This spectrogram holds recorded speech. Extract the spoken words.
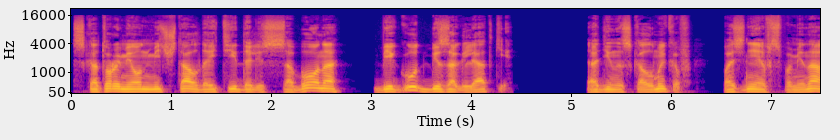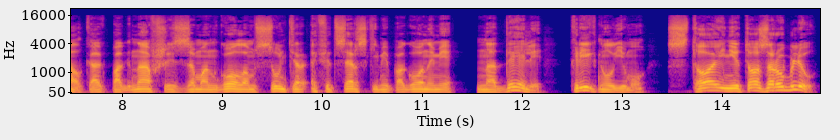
с которыми он мечтал дойти до Лиссабона, бегут без оглядки. Один из калмыков позднее вспоминал, как, погнавшись за монголом с унтер-офицерскими погонами на Дели, крикнул ему «Стой, не то зарублю!»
